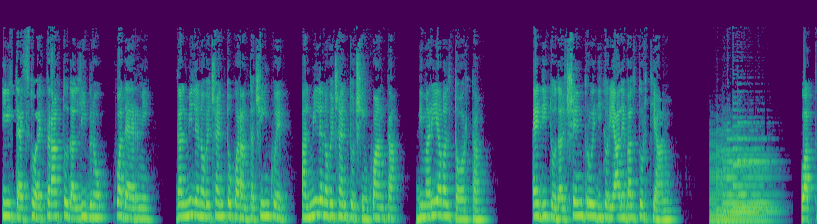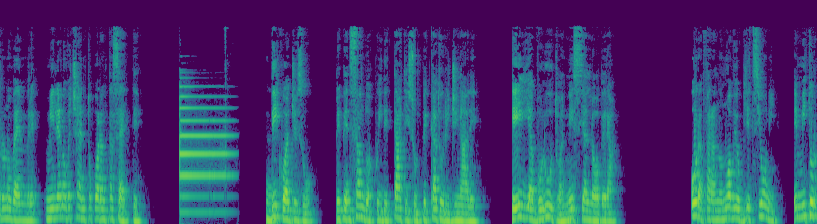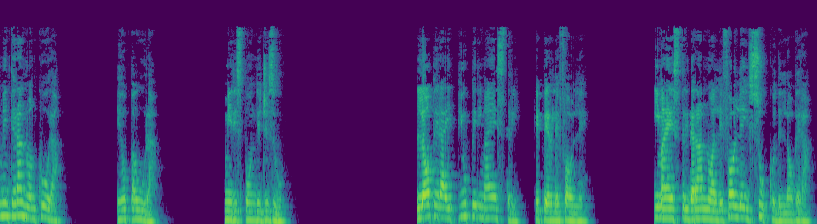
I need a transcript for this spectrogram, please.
Il testo è tratto dal libro Quaderni, dal 1945 al 1950 di Maria Valtorta, edito dal Centro Editoriale Valtortiano. 4 novembre 1947 Dico a Gesù, ripensando a quei dettati sul peccato originale, che egli ha voluto annessi all'opera, Ora faranno nuove obiezioni e mi tormenteranno ancora. E ho paura. Mi risponde Gesù. L'opera è più per i maestri che per le folle. I maestri daranno alle folle il succo dell'opera,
